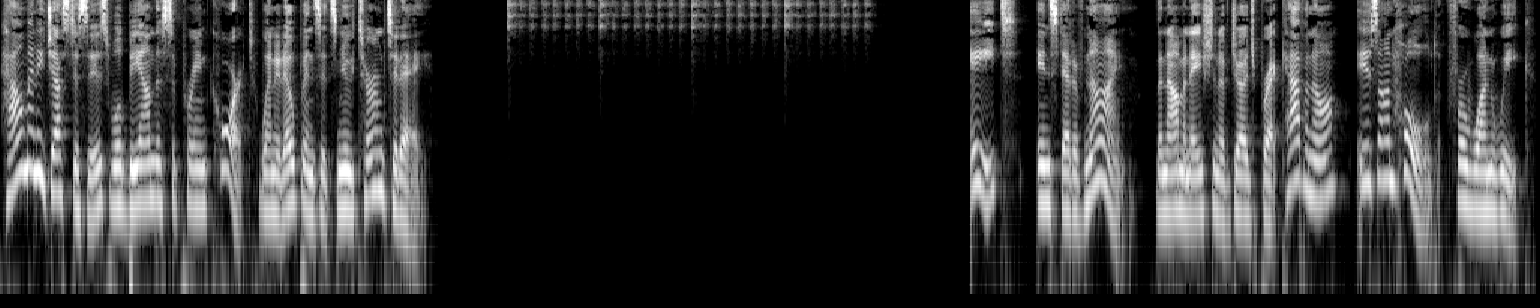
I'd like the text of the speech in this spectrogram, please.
How many justices will be on the Supreme Court when it opens its new term today? Eight instead of nine. The nomination of Judge Brett Kavanaugh is on hold for one week.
